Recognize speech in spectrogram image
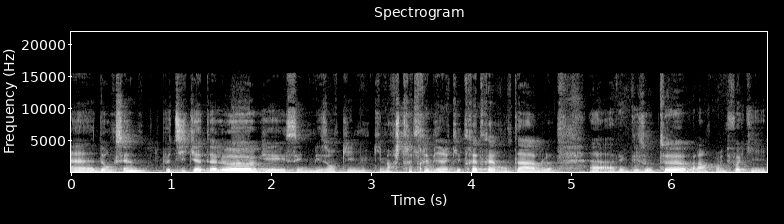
Euh, donc c'est un petit catalogue et c'est une maison qui, qui, marche très très bien, qui est très très rentable, euh, avec des auteurs, voilà, encore une fois, qui,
